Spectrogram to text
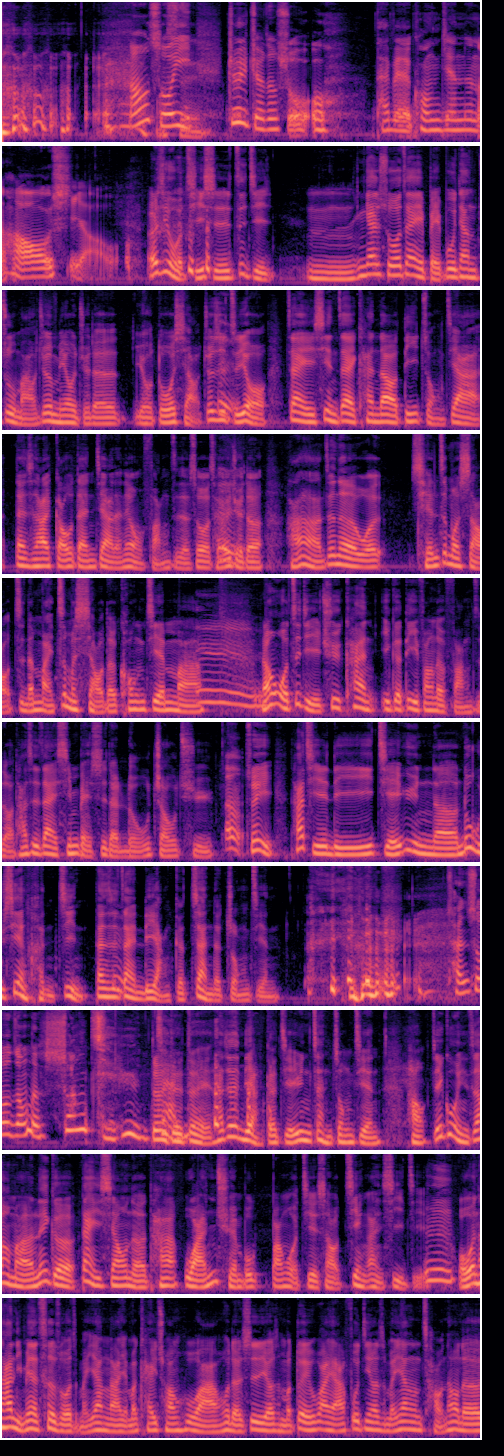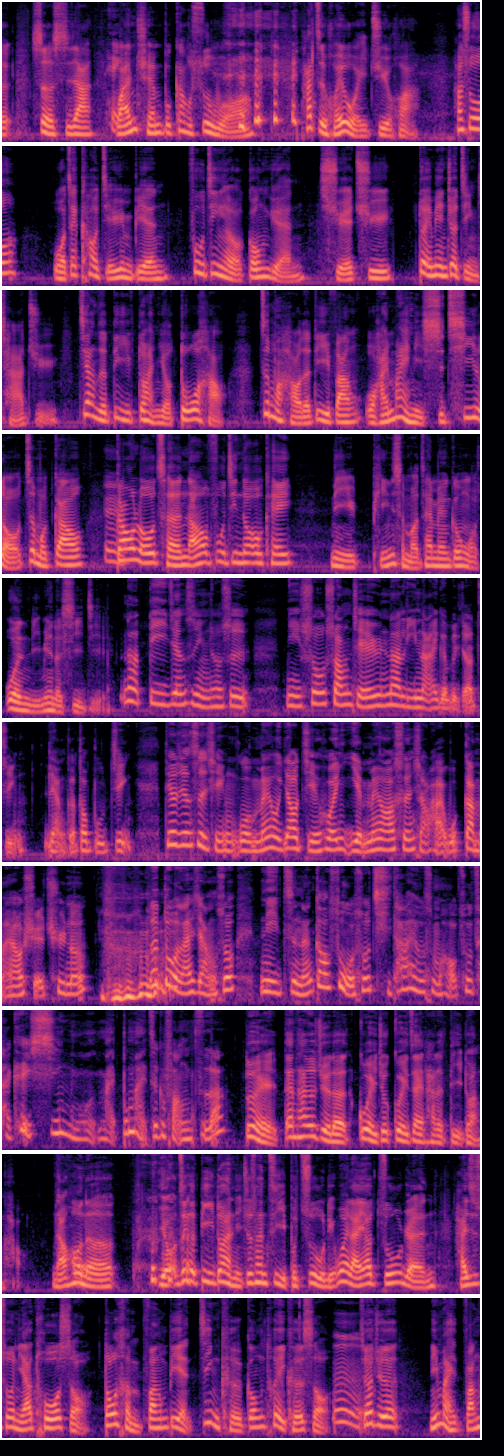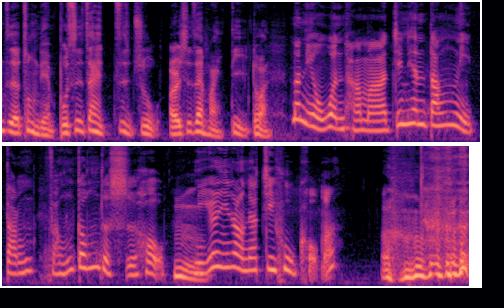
然后所以就会觉得说，哦，台北的空间真的好小哦。而且我其实自己。嗯，应该说在北部这样住嘛，我就没有觉得有多小，就是只有在现在看到低总价，但是它高单价的那种房子的时候，才会觉得啊，真的我钱这么少，只能买这么小的空间吗？嗯，然后我自己去看一个地方的房子哦，它是在新北市的泸州区，嗯所以它其实离捷运呢路线很近，但是在两个站的中间。传说中的双捷运对站，对对，它就是两个捷运站中间。好，结果你知道吗？那个代销呢，他完全不帮我介绍建案细节。嗯，我问他里面的厕所怎么样啊，有没有开窗户啊，或者是有什么对外啊，附近有什么样吵闹的设施啊，完全不告诉我。他只回我一句话，他说我在靠捷运边，附近有公园、学区，对面就警察局，这样的地段有多好？这么好的地方，我还卖你十七楼这么高嗯高楼层，然后附近都 OK，你凭什么在那边跟我问里面的细节？那第一件事情就是你说双捷运，那离哪一个比较近？两个都不近。第二件事情，我没有要结婚，也没有要生小孩，我干嘛要学去呢？那对我来讲说，你只能告诉我说其他还有什么好处，才可以吸引我买不买这个房子啊？对，但他就觉得贵就贵在它的地段好。然后呢，有这个地段，你就算自己不住，你未来要租人，还是说你要脱手，都很方便，进可攻，退可守。嗯所以他觉得你买房子的重点不是在自住，而是在买地段。那你有问他吗？今天当你当房东的时候，嗯你愿意让人家寄户口吗？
